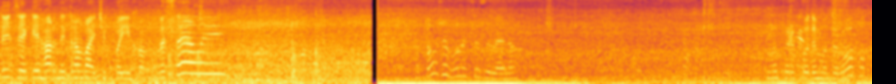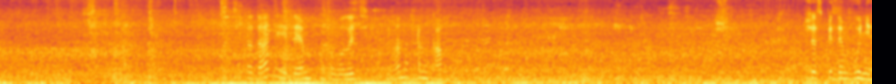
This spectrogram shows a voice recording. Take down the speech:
Дивіться, який гарний трамвайчик поїхав. Веселий. А то вже вулиця Зелена. Переходимо дорогу. Та далі йдемо по вулиці Івана Франка. Зараз підемо в Уні.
